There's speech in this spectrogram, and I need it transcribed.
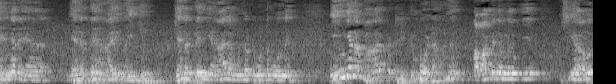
എങ്ങനെയാ ജനത്തെ ആര് നയിക്കും? ജനത്തെ ഇനി ആരാ മുന്നോട്ട് കൊണ്ടുപോകുന്നത് ഇങ്ങനെ ഭാരപ്പെട്ടിരിക്കുമ്പോഴാണ് ആ വാക്ക് നമ്മൾ നോക്കിയ? ഷിയാവ്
